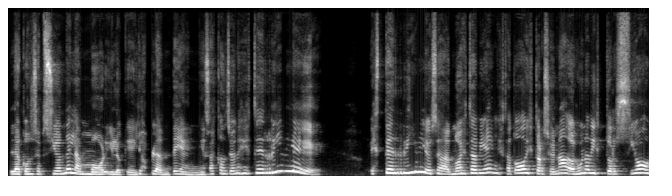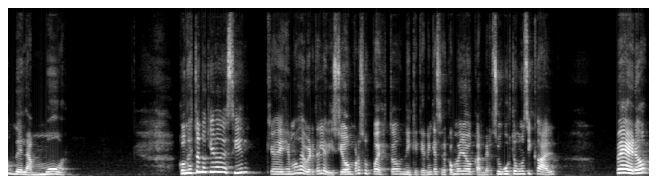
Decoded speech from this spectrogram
la concepción del amor y lo que ellos plantean en esas canciones es terrible. Es terrible, o sea, no está bien, está todo distorsionado, es una distorsión del amor. Con esto no quiero decir que dejemos de ver televisión, por supuesto, ni que tienen que hacer como yo, cambiar su gusto musical, pero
